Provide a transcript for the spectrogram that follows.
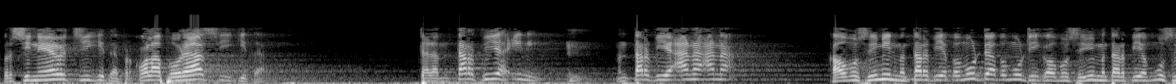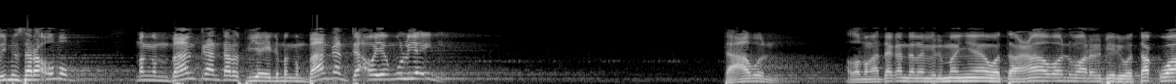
bersinergi kita berkolaborasi kita dalam tarbiyah ini. Mentarbiyah anak-anak. Kaum muslimin mentarbiyah pemuda-pemudi kaum muslimin mentarbiyah muslimin secara umum. Mengembangkan tarbiyah ini mengembangkan dakwah yang mulia ini. Ta'awun. Allah mengatakan dalam firman-Nya wa ta'awanu 'alal birri wat taqwa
